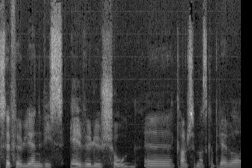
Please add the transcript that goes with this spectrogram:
selvfølgelig en viss evolusjon. Eh, kanskje man skal prøve å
